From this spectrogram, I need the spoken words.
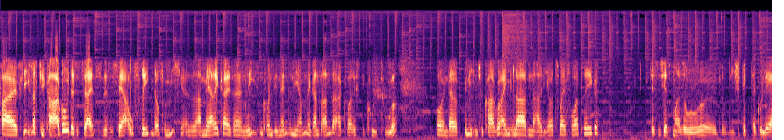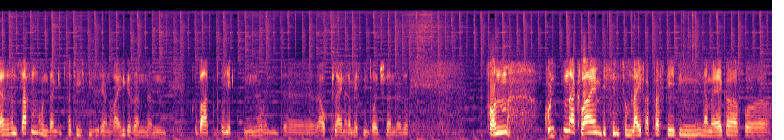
fliege ich nach Chicago, das ist, sehr, das ist sehr aufregend auch für mich. Also Amerika ist ein Riesenkontinent und die haben eine ganz andere Aquaristikkultur. Und da bin ich in Chicago eingeladen, da halte ich auch zwei Vorträge. das ist jetzt mal so, äh, so die spektakuläreren Sachen und dann gibt es natürlich dieses Jahr noch einiges an, an privaten Projekten und äh, auch kleinere Messen in Deutschland. Also vom Kundenaquarium bis hin zum Live-Aquascaping in Amerika vor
